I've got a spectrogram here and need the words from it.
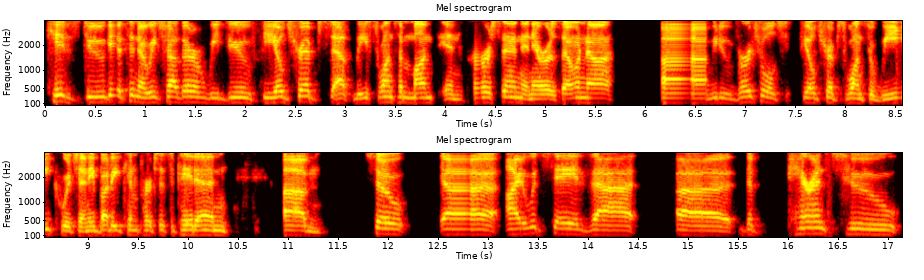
kids do get to know each other. We do field trips at least once a month in person in arizona. Uh, we do virtual field trips once a week which anybody can participate in. Um, so uh, i would say that uh, the parents who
